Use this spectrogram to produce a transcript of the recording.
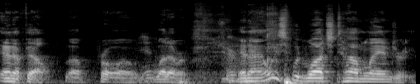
NFL, uh, pro, uh, Yeah. whatever. And I always would watch Tom Landry.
